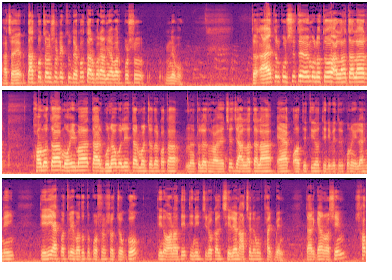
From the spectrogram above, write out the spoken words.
আচ্ছা। এ- তাৎপর্য অংশটা একটু দেখো তারপরে আমি আবার প্রশ্ন নেব। তো আয়াতুল কুরসিতে মূলত আল্লাহ তাআলার ক্ষমতা মহিমা তার গুণাবলী তার মর্যাদার কথা তুলে ধরা হয়েছে যে আল্লাহ তাআলা এক অদ্বিতীয় তিনি ব্যতীত কোনো ইলাহ নেই। তিনি একমাত্র ইবাদত ও প্রশংসার যোগ্য। তিনি অনাদি তিনি চিরকাল ছিলেন আছেন এবং থাকবেন। তার জ্ঞান অসীম সব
